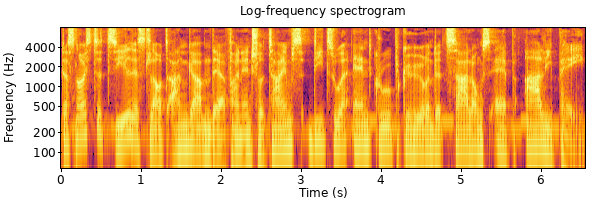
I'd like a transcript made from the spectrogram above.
Das neueste Ziel ist laut Angaben der Financial Times die zur Ant Group gehörende Zahlungs-App Alipay.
